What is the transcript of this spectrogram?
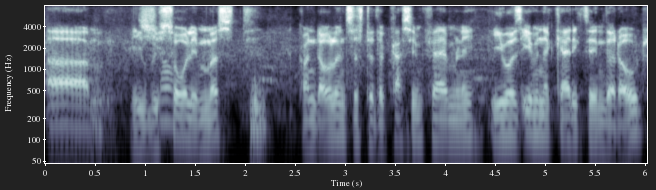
Um, he, We sorely missed. Condolences to the Cassiem family. He was even a character in the road.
